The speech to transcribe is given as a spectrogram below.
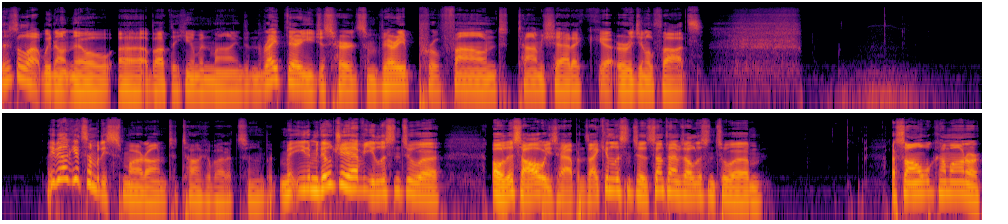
there's a lot we don't know uh, about the human mind and right there you just heard some very profound tom shattuck uh, original thoughts maybe i'll get somebody smart on to talk about it soon but i mean don't you have you listen to a Oh, this always happens. I can listen to sometimes I'll listen to a um, a song will come on or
